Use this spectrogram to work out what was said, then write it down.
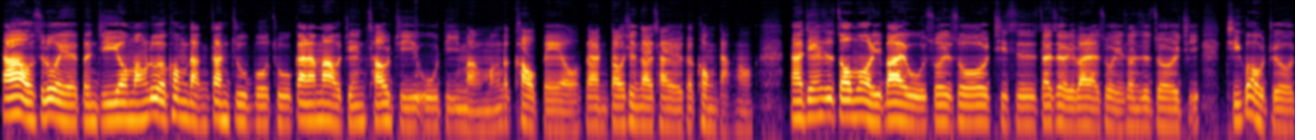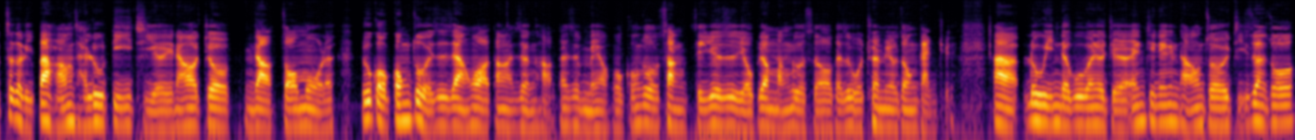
大家好，我是洛爷。本集由忙碌的空档赞助播出。干他妈，我今天超级无敌忙，忙的靠北哦，但到现在才有一个空档哦。那今天是周末礼拜五，所以说其实在这个礼拜来说也算是最后一集。奇怪，我觉得我这个礼拜好像才录第一集而已，然后就你知道周末了。如果工作也是这样的话，当然是很好，但是没有，我工作上的确是有比较忙碌的时候，可是我却没有这种感觉。那录音的部分就觉得，哎，今天好像最后一集，虽然说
